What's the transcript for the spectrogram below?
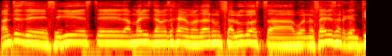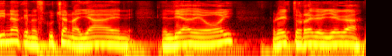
Antes de seguir, este, Damaris, nada más déjame mandar un saludo hasta Buenos Aires, Argentina, que nos escuchan allá en el día de hoy. Proyecto Radio llega,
